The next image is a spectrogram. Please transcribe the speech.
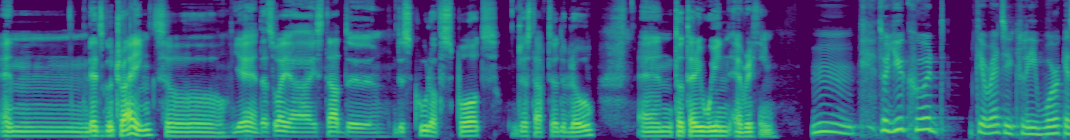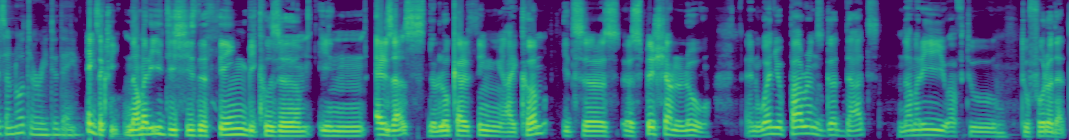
And let's go trying. So yeah, that's why I start the the school of sports just after the law, and totally win everything. Mm. So you could theoretically work as a notary today. Exactly. Normally, this is the thing because um, in Alsace, the local thing I come, it's a, a special law, and when your parents got that, normally you have to to follow that.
